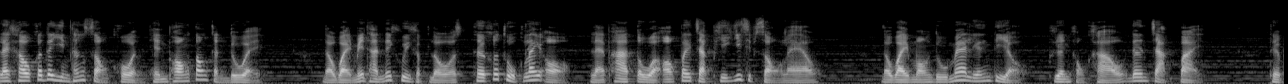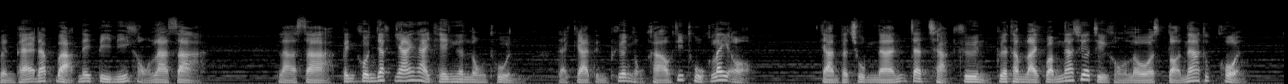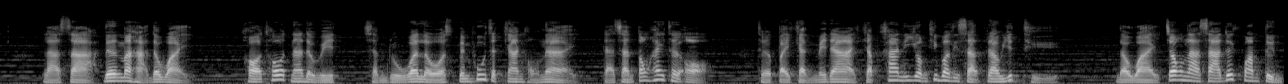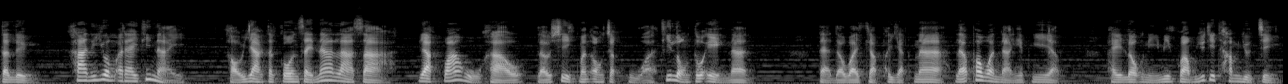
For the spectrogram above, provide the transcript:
และเขาก็ได้ยินทั้งสองคนเห็นพ้องต้องกันด้วยดาไวไม่ทันได้คุยกับโรสเธอก็ถูกไล่ออก และพาตัวออกไปจากพีค22 แล้วดาไวมองดูแม่เลี้ยงเดี่ยว เพื่อนของเขาเดินจากไป ธอเป็นแพ้รับบาปในปีนี้ของลาซา ลาซาเป็นคนยักย้ายถ่ายเทเงินลงทุน แต่กลายเป็นเพื่อนของเขาที่ถูกไล่ออก การประชุมนั้นจัดฉากขึ้นเพื่อทำลายความน่าเชื่อถือของโรสต่อหน้าทุกคน ลาซาเดินมาหาดาไวขอโทษนะเดวิด ฉันรู้ว่าโรสเป็นผู้จัดการของนาย แต่ฉันต้องให้เธอออก เธอไปกันไม่ได้กับค่านิยมที่บริษัทเรายึดถือดาไวจ้องลาซาด้วยความตื่นตะลึง ค่านิยมอะไรที่ไหน เขาอยากตะโกนใส่หน้าลาซา อยากคว้าหูเขาแล้วฉีกมันออกจากหัวที่หลงตัวเองนั่น แต่ดาวไวกลับพยักหน้าแล้วภาวนาเงียบๆ ให้โลกนี้มีความยุติธรรมอยู่จริง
